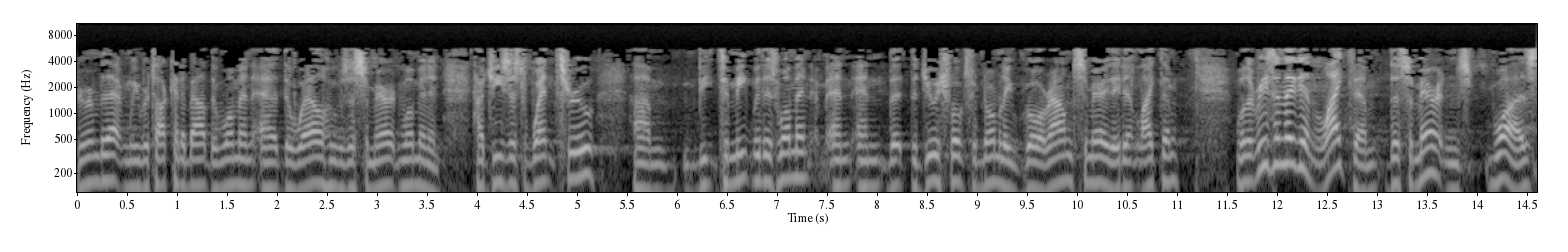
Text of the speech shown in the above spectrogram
You Remember that? And we were talking about the woman at the well who was a Samaritan woman and how Jesus went through um, be, to meet with this woman, and, and the, the Jewish folks would normally go around Samaria. They didn't like them. Well, the reason they didn't like them, the Samaritans, was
